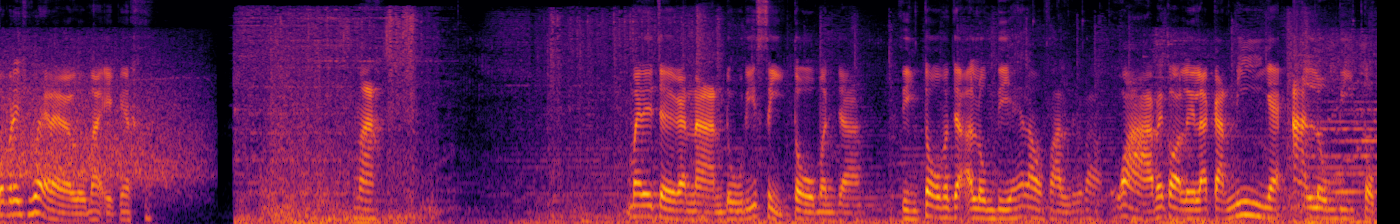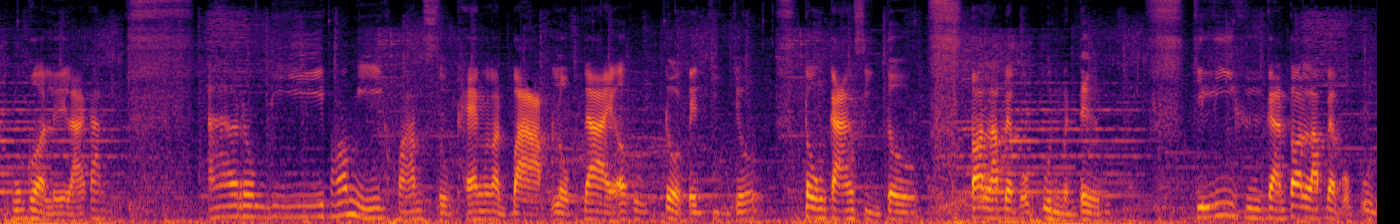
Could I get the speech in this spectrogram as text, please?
ก็ไม่ได้ช่วยอะไรหรอกโรมาเอกเนี่ย มา ไม่ได้เจอกันนานดูที่สิงโตมันจะ สิงโตมันจะอารมณ์ดีให้เราฟันหรือเปล่าหว่าไปก่อนเลยละกันนี่ไงอารมณ์ดีตบกูก่อนเลยละกัน อารมณ์ดี เพราะมีความสุขแทงไปก่อนบาปหลบได้เออโดดเป็นจิงโจ้ตรงกลางสิงโต ต้อนรับแบบอบอุ่นเหมือนเดิมกิลลี่คือการต้อนรับแบบอบอุ่น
